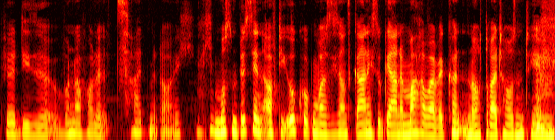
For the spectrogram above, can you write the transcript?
für diese wundervolle Zeit mit euch. Ich muss ein bisschen auf die Uhr gucken, was ich sonst gar nicht so gerne mache, weil wir könnten noch 3000 Themen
